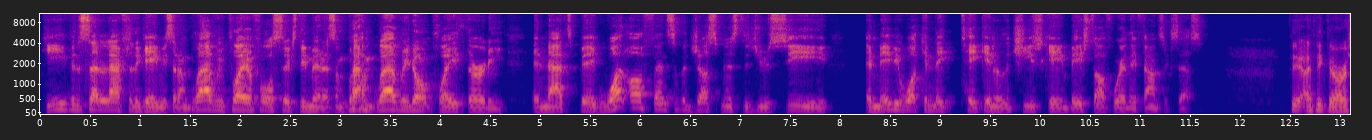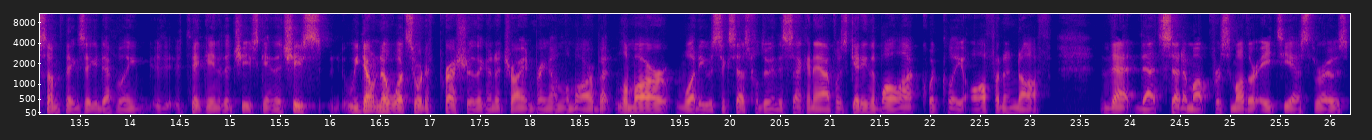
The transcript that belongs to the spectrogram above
he even said it after the game. He said, I'm glad we play a full 60 minutes. I'm glad, I'm glad we don't play 30. And that's big. What offensive adjustments did you see? And maybe what can they take into the Chiefs game based off where they found success? I think there are some things they can definitely uh, take into the Chiefs game. The Chiefs, we don't know what sort of pressure they're going to try and bring on Lamar, but Lamar, what he was successful doing the second half was getting the ball out quickly, often enough that that set him up for some other ATS throws.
